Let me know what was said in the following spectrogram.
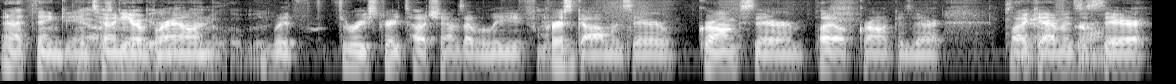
And I think Yeah, Antonio gonna get into that in a Brown. Mm-hmm. with three straight touchdowns, I believe. Chris Godwin's there. Gronk's there. Playoff Gronk is there. Mike Playoff Evans Gronk. is there.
